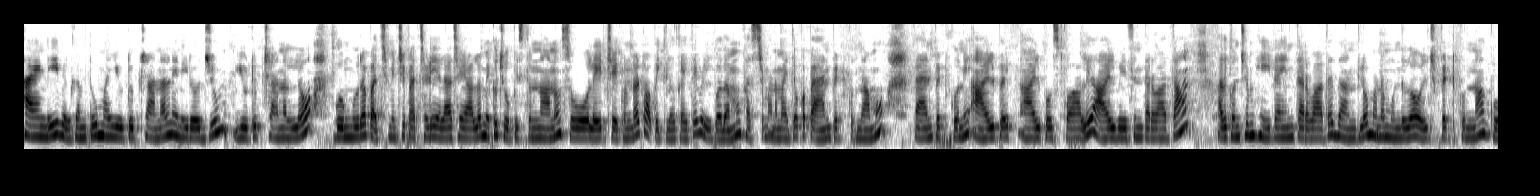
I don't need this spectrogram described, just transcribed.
హాయ్ అండి welcome to my YouTube channel. నేను ఈరోజు యూట్యూబ్ ఛానల్లో గోంగూర పచ్చిమిర్చి పచ్చడి ఎలా చేయాలో మీకు చూపిస్తున్నాను. సో లేట్ చేయకుండా టాపిక్లోకి అయితే వెళ్ళిపోదాము. ఫస్ట్ మనమైతే ఒక ప్యాన్ పెట్టుకుందాము. ప్యాన్ పెట్టుకొని ఆయిల్ పె ఆయిల్ పోసుకోవాలి. ఆయిల్ వేసిన తర్వాత అది కొంచెం హీట్ అయిన తర్వాత దాంట్లో మనం ముందుగా ఒలిచిపెట్టుకున్న గోంగూర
